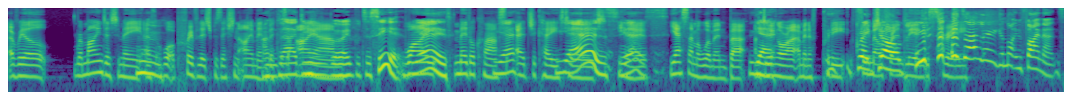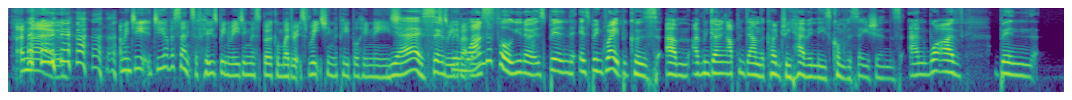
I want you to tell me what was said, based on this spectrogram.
a real reminder to me mm. of hmm. what a privileged position I'm in I'm because glad I you am were able to see it. White, yes. middle class, yes. educated. Yes, you yes. know, yes, I'm a woman, but yeah. I'm doing all right. I'm in a pretty Great female job. friendly industry. exactly. You're not in finance. Uh, no. I mean, do you, do you have a sense of who's been reading this book and whether it's reaching the people who need? Yes, it's been wonderful. This? You know, it's been it's been great because um, I've been going up and down the country having these conversations, and what I've been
